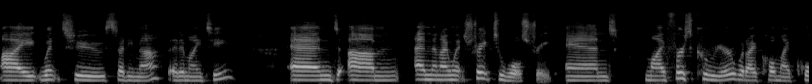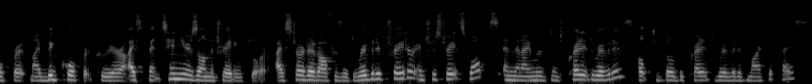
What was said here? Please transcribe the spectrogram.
I went to study math at MIT, and um, and then I went straight to Wall Street and my first career, what I call my corporate, my big corporate career, I spent 10 years on the trading floor. I started off as a derivative trader, interest rate swaps, and then I moved into credit derivatives, helped to build the credit derivative marketplace.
